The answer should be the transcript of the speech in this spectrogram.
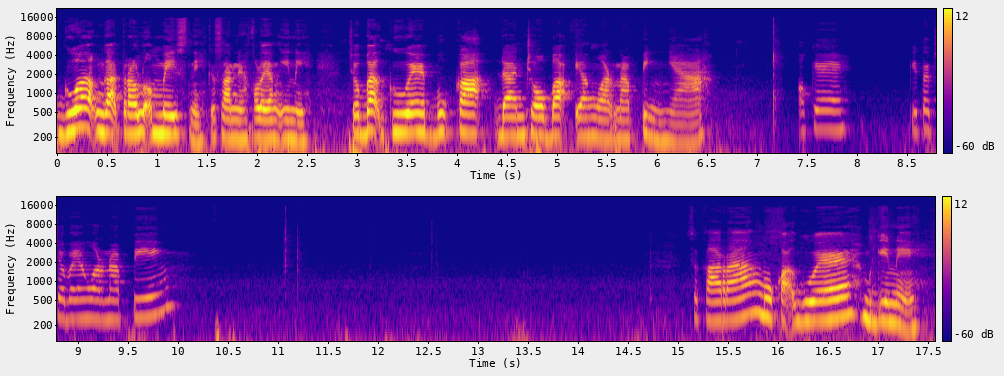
gua nggak terlalu amazed nih kesannya kalau yang ini. Coba gue buka dan coba yang warna pinknya. Oke kita coba yang warna pink. Sekarang muka gue begini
